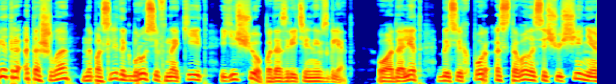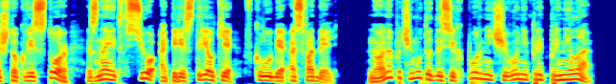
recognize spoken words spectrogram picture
Петра отошла, напоследок бросив на Кейт еще подозрительный взгляд. У Адалет до сих пор оставалось ощущение, что Квестор знает все о перестрелке в клубе Асфадель. Но она почему-то до сих пор ничего не предприняла.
